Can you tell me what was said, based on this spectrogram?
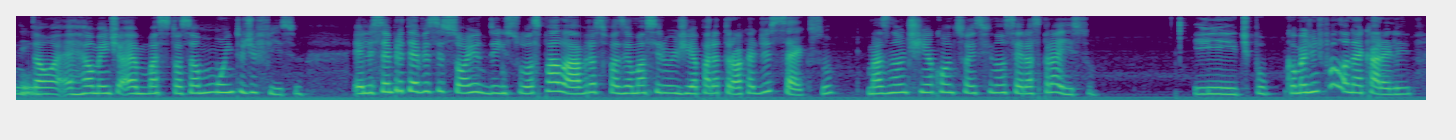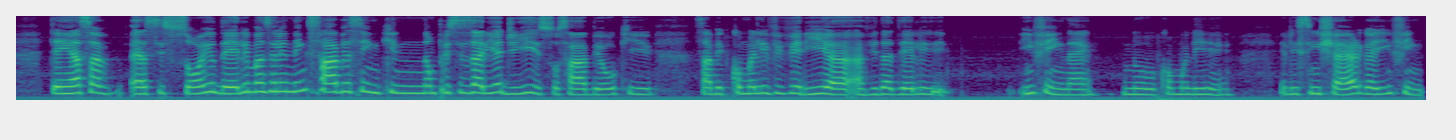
Então, é realmente é uma situação muito difícil. Ele sempre teve esse sonho de, em suas palavras, fazer uma cirurgia para troca de sexo, mas não tinha condições financeiras para isso. E, tipo, como a gente falou, né, cara, ele tem essa, esse sonho dele, mas ele nem sabe, assim, que não precisaria disso, sabe? Ou que, sabe, como ele viveria a vida dele, enfim, né? No, como ele, ele se enxerga, e, enfim.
